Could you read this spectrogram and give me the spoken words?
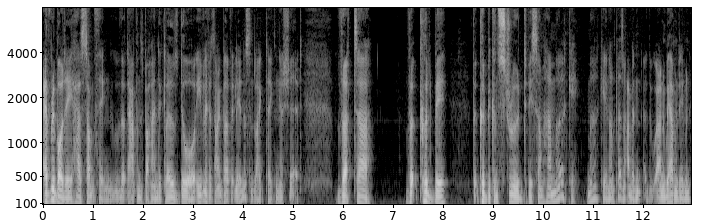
everybody has something that happens behind a closed door, even if it's something perfectly innocent, like taking a shit, that uh, that could be that could be construed to be somehow murky, murky and unpleasant. I mean, and we haven't even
